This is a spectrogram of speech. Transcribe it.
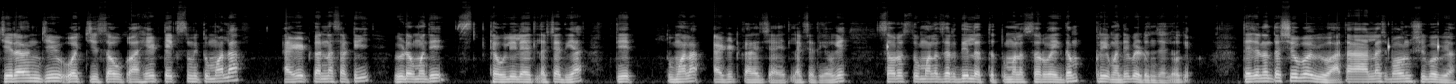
चिरंजीव व चिचौका हे टेक्स्ट मी तुम्हाला ॲडिट करण्यासाठी व्हिडिओमध्ये ठेवलेले आहेत. लक्षात घ्या. ते तुम्हाला ॲडिट करायचे आहेत. लक्षात घ्या ओके सर्वच तुम्हाला जर दिलं तर तुम्हाला सर्व एकदम फ्रीमध्ये भेटून जाईल ओके त्याच्यानंतर शुभविवाह. आता आला भाऊन शुभविवाह.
